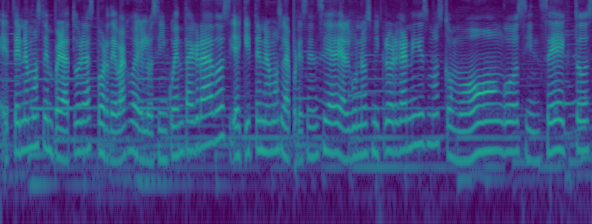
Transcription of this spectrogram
eh, tenemos temperaturas por debajo de los 50 grados y aquí tenemos la presencia de algunos microorganismos como hongos, insectos,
